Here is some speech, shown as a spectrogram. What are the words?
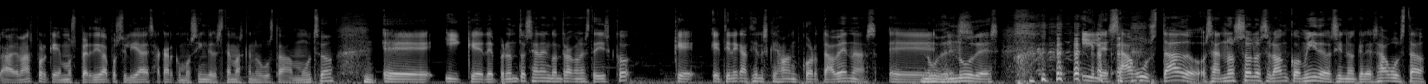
además porque hemos perdido la posibilidad de sacar como singles temas que nos gustaban mucho eh, y que de pronto se han encontrado con este disco que eh, tiene canciones que se llaman cortavenas, eh, Nudes. nudes, y les ha gustado. O sea, no solo se lo han comido, sino que les ha gustado.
